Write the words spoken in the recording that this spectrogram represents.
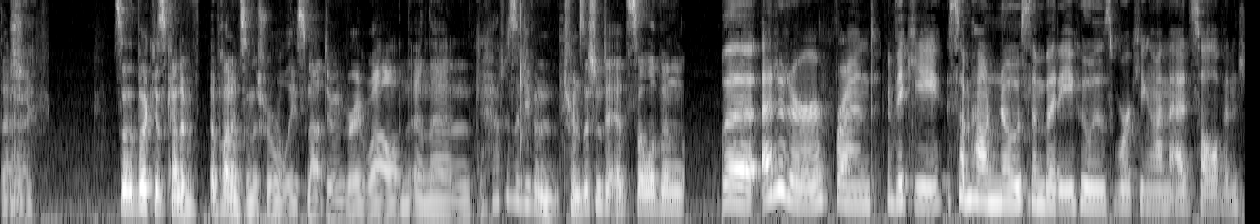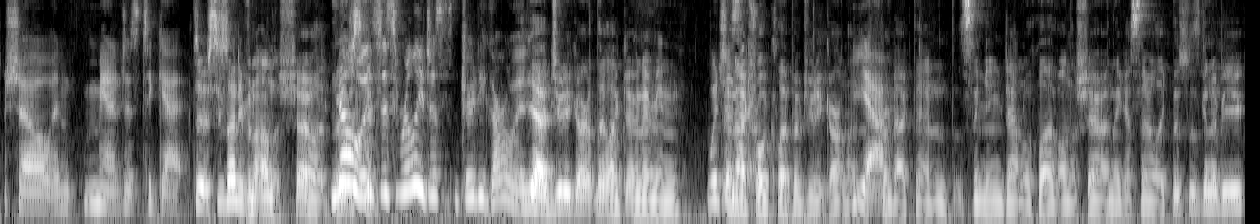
that. So the book is kind of, upon its initial release, not doing very well, and then how does it even transition to Ed Sullivan? The editor friend, Vicky, somehow knows somebody who is working on the Ed Sullivan show and manages to get. She's not even on the show. They No, just it's, it's really just Judy Garland. yeah, Judy Garland. Like, and I mean, Which an is actual clip of Judy Garland Yeah. from back then singing "Down with Love" on the show, and I guess they're like, this was gonna be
